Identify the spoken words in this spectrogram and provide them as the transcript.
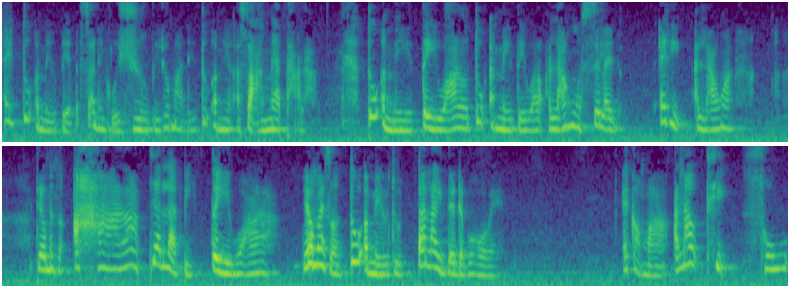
အဲ့သူ့အမေကိုပြပတ်စံနေကိုယူပြီးတော့မှလေသူ့အမေအစာငတ်ထားတာသူ့အမေတေသွားတော့သူ့အမေတေသွားတော့အလောင်းကိုစစ်လိုက်အဲ့ဒီအလောင်းကပြောမယ်ဆိုအာဟာရပြက်လက်ပြီးတေသွားတာ ပြောမယ်ဆိုသူ့အမေကိုသူတတ်လိုက်တဲ့တဘောပဲအဲ့ကောင်မအလောက်ထိဆိုး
